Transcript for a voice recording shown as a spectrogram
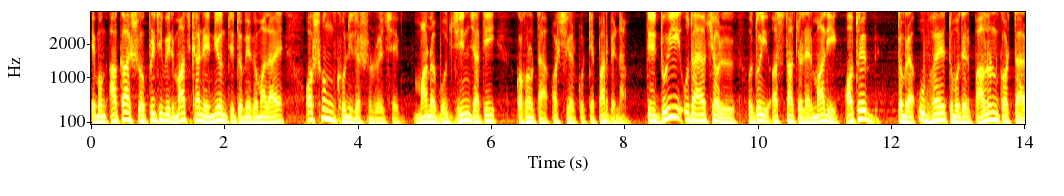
এবং আকাশ ও পৃথিবীর মাঝখানে নিয়ন্ত্রিত মেঘমালায় অসংখ্য নিদর্শন রয়েছে। মানব ও জিন জাতি কখনো তা অস্বীকার করতে পারবে না। তিনি দুই উদয়াচল ও দুই অস্তাচলের মালিক। অতএব তোমরা উভয়ে তোমাদের পালনকর্তার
